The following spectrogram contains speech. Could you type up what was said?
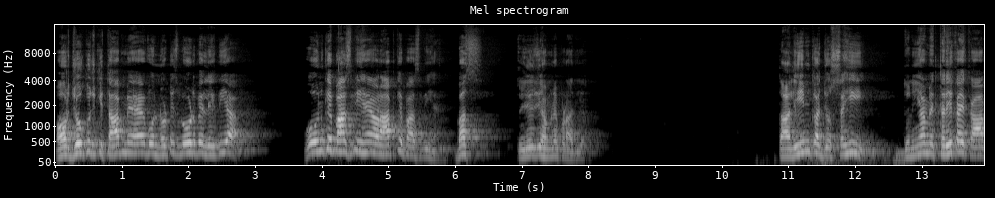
اور جو کچھ کتاب میں ہے، وہ نوٹس بورڈ پہ لکھ دیا۔ وہ ان کے پاس بھی ہیں اور آپ کے پاس بھی ہیں۔ بس۔ تو یہ جی ہم نے پڑھا دیا۔ تعلیم کا جو صحیح دنیا میں طریقۂ کار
